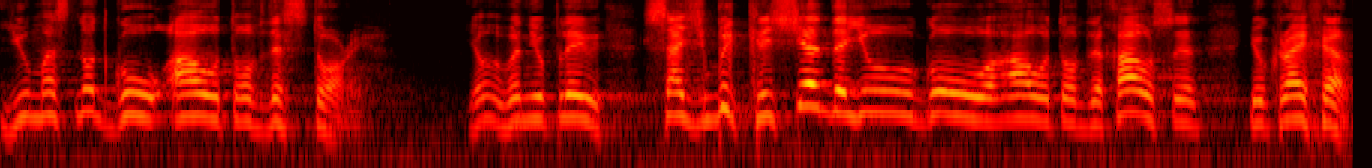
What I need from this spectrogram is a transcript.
you must not go out of the story. You know, when you play such big crescendo, you go out of the house and you cry help.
